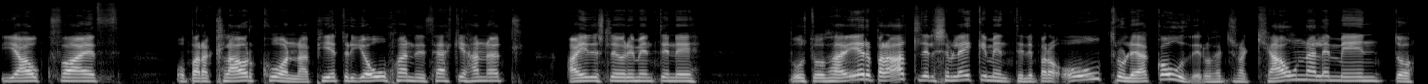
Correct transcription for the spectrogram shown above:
jákvæð og bara klár kona. Pétur Jóhann, þið þekki hann öll, æðislegur í myndinni. Þú veist og það eru bara allir sem leiki myndinni bara ótrúlega góðir og þetta er svona kjánaleg mynd og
